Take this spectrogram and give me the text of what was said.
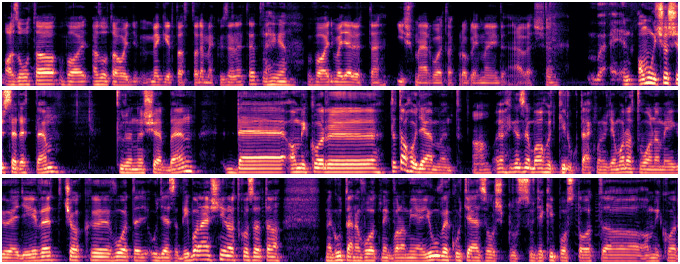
Azóta, vagy azóta, hogy megírta azt a remek üzenetet, Igen. vagy, vagy előtte is már voltak problémáid Alvesen. Én amúgy sose szerettem, különösebben, de amikor, tehát ahogy elment, Aha. igazából ahogy kirúgták, mert ugye maradt volna még ő egy évet, csak volt egy, ugye ez a Dibalás nyilatkozata, meg utána volt még valamilyen Juve kutyázós, plusz ugye kiposztolt, a, amikor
